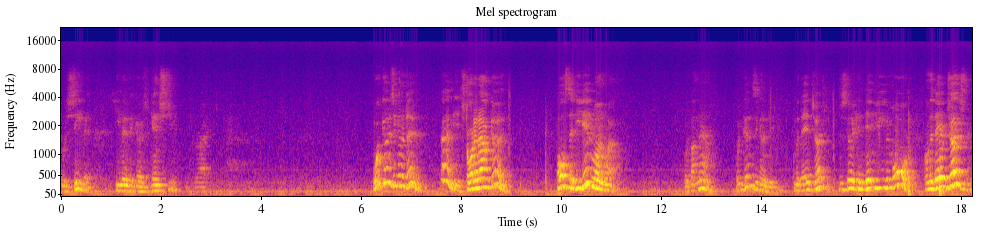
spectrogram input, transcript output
receive it, even if it goes against you. Right. What good is he going to do? I mean, it started out good. Paul said he did run well. What about now? What good is he going to do on the day of judgment? He's going to condemn you even more on the day of judgment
